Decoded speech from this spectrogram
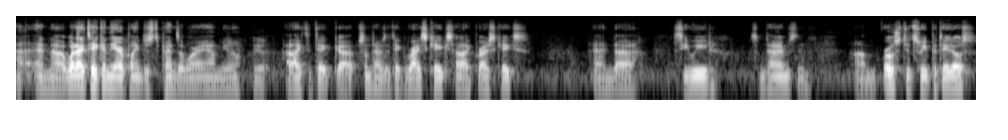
Uh, and uh, what I take in the airplane just depends on where I am. You know, Yeah. I like to take. Uh, sometimes I take rice cakes. I like rice cakes, and uh, seaweed sometimes, and um, roasted sweet potatoes.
